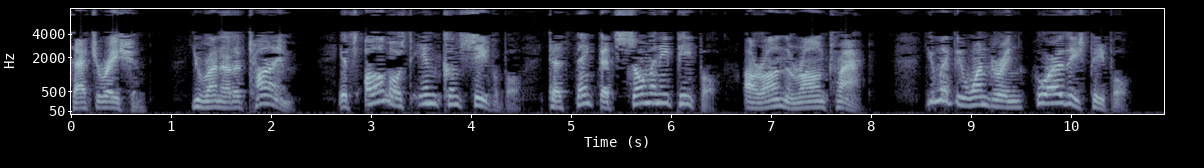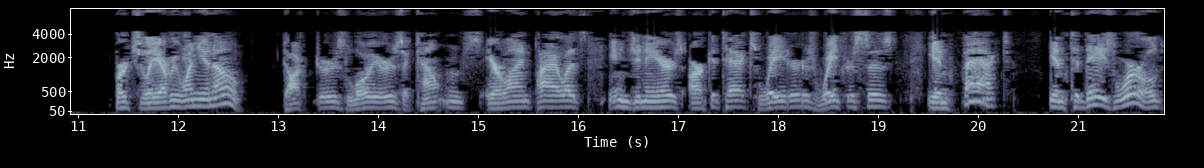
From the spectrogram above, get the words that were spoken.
saturation. You run out of time. It's almost inconceivable to think that so many people are on the wrong track. You might be wondering, who are these people? Virtually everyone you know. Doctors, lawyers, accountants, airline pilots, engineers, architects, waiters, waitresses. In fact, in today's world,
